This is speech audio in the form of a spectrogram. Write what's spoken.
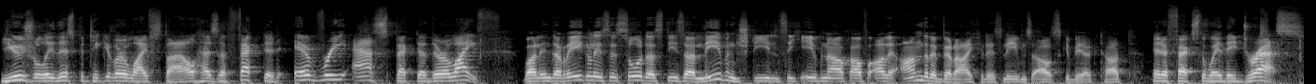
Usually, this particular lifestyle has affected every aspect of their life. Weil in der Regel ist es so, dass dieser Lebensstil sich eben auch auf alle anderen Bereiche des Lebens ausgewirkt hat. It affects the way they dress,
